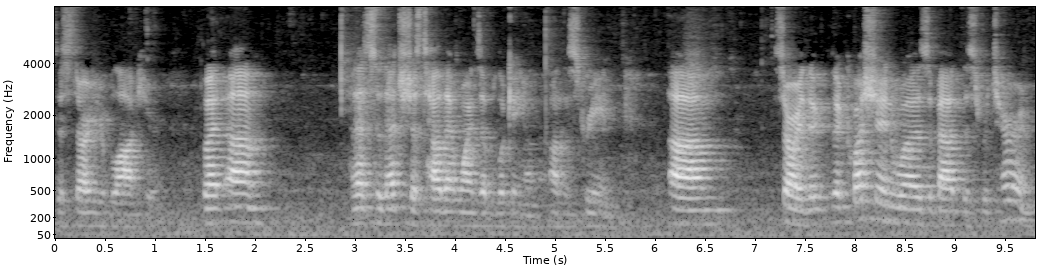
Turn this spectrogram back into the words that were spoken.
to start your block here. But um, that's, so that's just how that winds up looking on, on the screen. Um, sorry, the, the question was about this return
